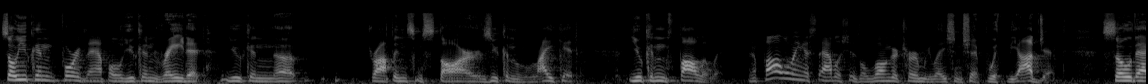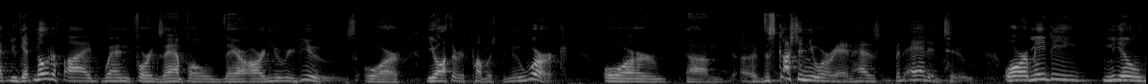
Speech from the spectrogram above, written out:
So you can, for example, you can rate it, you can uh, drop in some stars, you can like it, you can follow it. And following establishes a longer term relationship with the object so that you get notified when, for example, there are new reviews, or the author has published a new work, or um, a discussion you were in has been added to, or maybe Neil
